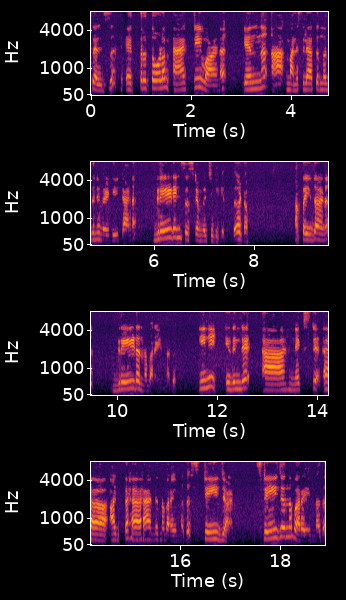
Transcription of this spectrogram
സെൽസ് എത്രത്തോളം ആക്റ്റീവ് ആണ് എന്ന് മനസ്സിലാക്കുന്നതിന് വേണ്ടിയിട്ടാണ് ഗ്രേഡിംഗ് സിസ്റ്റം വെച്ചിരിക്കുന്നത് കേട്ടോ. അപ്പൊ ഇതാണ് ഗ്രേഡ് എന്ന് പറയുന്നത്. ഇനി ഇതിന്റെ നെക്സ്റ്റ് അടുത്ത ഹാൻഡ് എന്ന് പറയുന്നത് സ്റ്റേജ് ആണ്. സ്റ്റേജ് എന്ന് പറയുന്നത്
